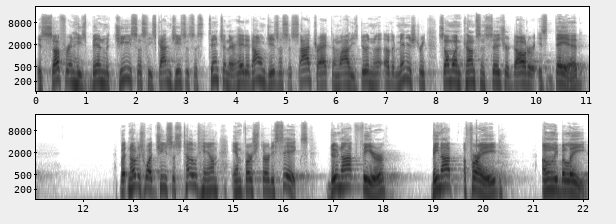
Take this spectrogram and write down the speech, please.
is suffering. He's been with Jesus. He's gotten Jesus' attention. They're headed home. Jesus is sidetracked, and while he's doing other ministry, someone comes and says, Your daughter is dead. But notice what Jesus told him in verse 36 Do not fear, be not afraid, only believe.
